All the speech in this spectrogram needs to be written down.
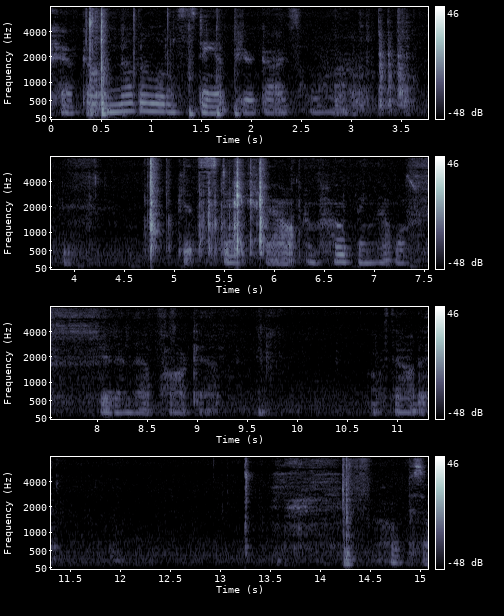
Okay, I've got another little stamp here, guys. Get stamped out. I'm hoping that will fit in that pocket without it. Hope so.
